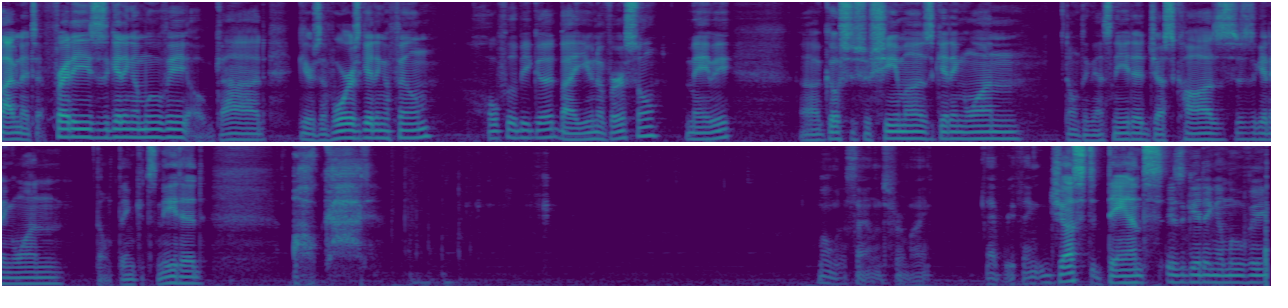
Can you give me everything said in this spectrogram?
Five Nights at Freddy's is getting a movie. Oh God, Gears of War is getting a film. Hopefully, be good by Universal, maybe. Uh, Ghost of Tsushima is getting one. Don't think that's needed. Just Cause is getting one. Don't think it's needed. Oh God. Moment of silence for my everything. Just Dance is getting a movie.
